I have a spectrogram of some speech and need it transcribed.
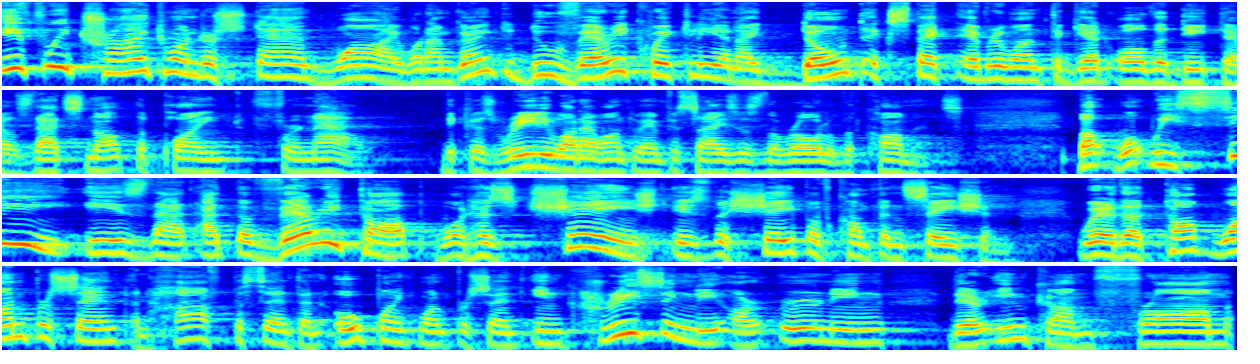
If we try to understand why, what I'm going to do very quickly, and I don't expect everyone to get all the details, that's not the point for now, because really what I want to emphasize is the role of the commons. But what we see is that at the very top, what has changed is the shape of compensation, where the top 1% and half percent and 0.1% increasingly are earning their income from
